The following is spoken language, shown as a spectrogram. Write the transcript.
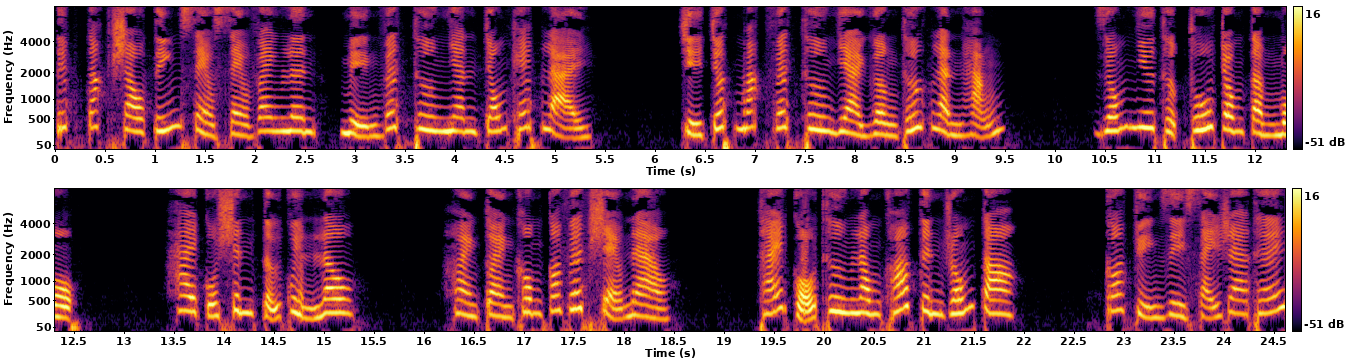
Tiếp tắc sau tiếng xèo xèo vang lên, miệng vết thương nhanh chóng khép lại. Chỉ chết mắt vết thương dài gần thước lành hẳn. Giống như thực thú trong tầm một. Hai của sinh tử quyền lâu. Hoàn toàn không có vết sẹo nào. Thái cổ thương long khó tin rống to. Có chuyện gì xảy ra thế?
